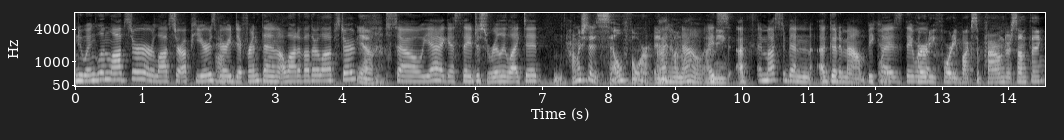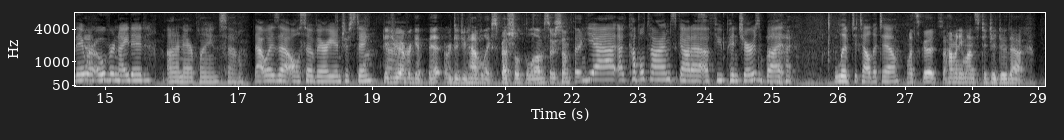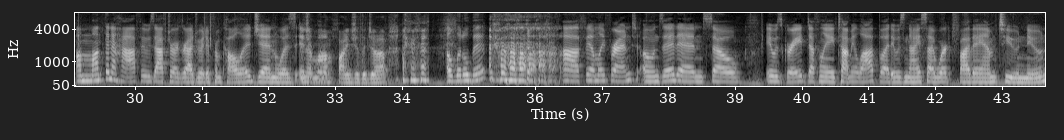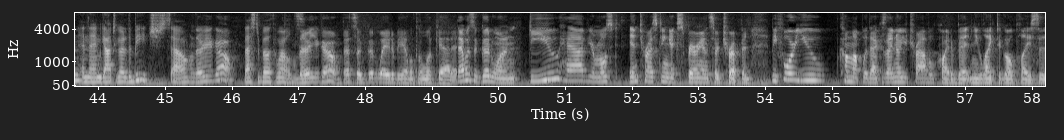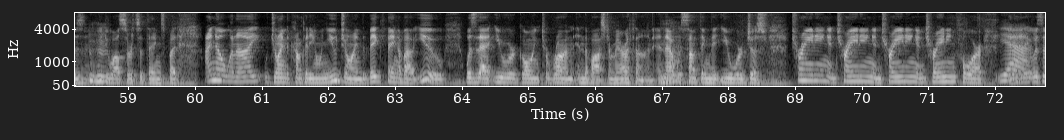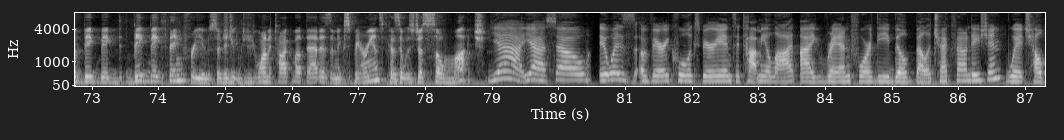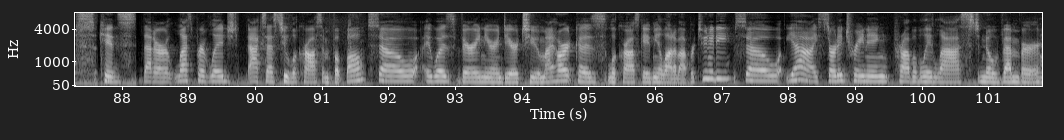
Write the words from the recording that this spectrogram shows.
New England lobster or lobster up here is very different than a lot of other lobster. Yeah. So yeah, I guess they just really liked it. How much did it sell for? And, I don't know. I it's mean, uh, it must have been a good amount because they were 30, 40 bucks a pound or something. they Yeah. were overnighted on an airplane. So that was uh, also very interesting. Did you ever get bit, or did you have like special gloves or something? Yeah, a couple times got a, a few pinchers, but live to tell the tale. That's good. So how many months did you do that? A month and a half. It was after I graduated from college and was in Did a your little, mom find you the job? a little bit. uh, family friend owns it, and so it was great. Definitely taught me a lot, but it was nice. I worked 5 a.m. to noon, and then got to go to the beach. So there you go. best of both worlds. There you go. That's a good way to be able to look at it. That was a good one. Do you have your most interesting experience or trip? And before you come up with that, because I know you travel quite a bit and you like to go places and you mm-hmm. do all sorts of things. But I know when I joined the company and when you joined, the big thing about you was that you were going to run in the Boston Marathon. And that was something that you were just training and training and training and training for. Yeah. And it was a big, big, big, big thing for you. So did you did you want to talk about that as an experience because it was just so much? Yeah, yeah. So it was a very cool experience. It taught me a lot. I ran for the Bill Belichick Foundation, which helps kids that are less privileged access to lacrosse and football. So it was very near and dear to my heart because lacrosse gave me a lot of opportunity. So yeah, I started training probably last November.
